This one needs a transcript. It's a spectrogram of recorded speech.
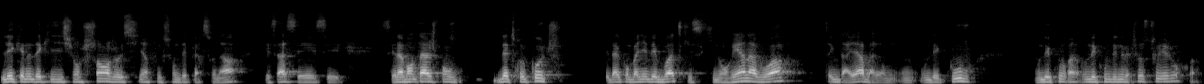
Les canaux d'acquisition changent aussi en fonction des personas. Et ça, c'est l'avantage, je pense, d'être coach et d'accompagner des boîtes qui, qui n'ont rien à voir, c'est que derrière, bah, on, découvre, on, découvre, on découvre des nouvelles choses tous les jours. Quoi.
